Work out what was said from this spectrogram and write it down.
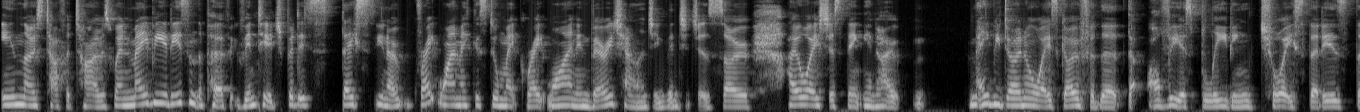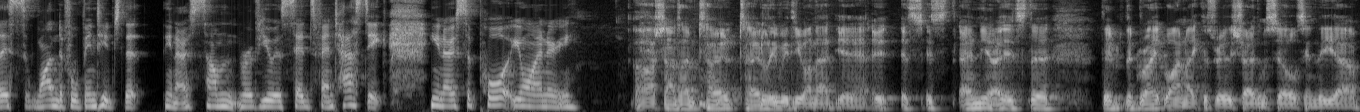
in those tougher times when maybe it isn't the perfect vintage but it's they you know great winemakers still make great wine in very challenging vintages. So i always just think you know maybe don't always go for the the obvious bleeding choice that is this wonderful vintage that you know some reviewers said's fantastic. You know, support your winery. Oh, Shant, I'm to- totally with you on that. Yeah, it, it's it's and you know it's the the, the great winemakers really show themselves in the uh,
